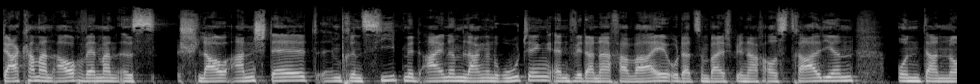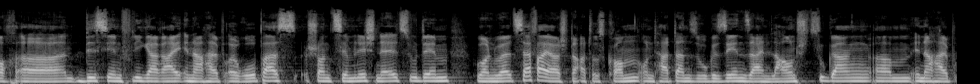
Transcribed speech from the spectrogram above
Da kann man auch, wenn man es schlau anstellt, im Prinzip mit einem langen Routing, entweder nach Hawaii oder zum Beispiel nach Australien und dann noch äh, ein bisschen Fliegerei innerhalb Europas schon ziemlich schnell zu dem One World Sapphire Status kommen und hat dann so gesehen seinen Loungezugang ähm, innerhalb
